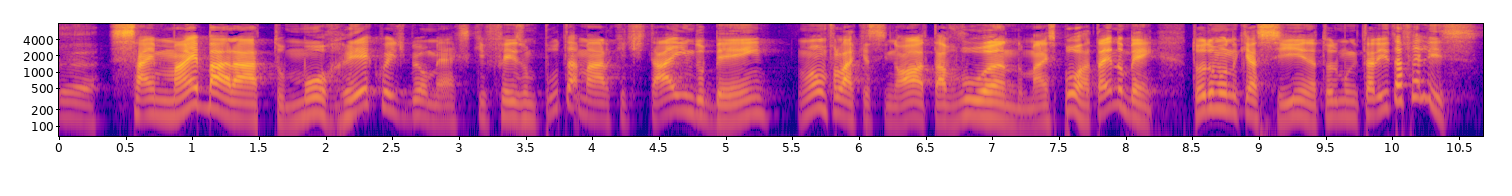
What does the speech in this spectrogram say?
É. sai mais barato morrer com a HBO Max, que fez um puta marketing, tá indo bem. Não vamos falar que assim, ó, tá voando, mas porra, tá indo bem. Todo mundo que assina, todo mundo que tá ali tá feliz.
